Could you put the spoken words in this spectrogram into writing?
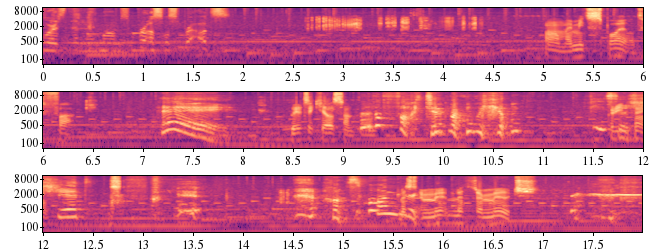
worse than my mom's Brussels sprouts. Oh, my meat's spoiled. Fuck. Hey! We have to kill something. Who the fuck took my weekend? Piece What do you of think? shit. I was hungry. Mr. Mo- Mr. Mooch.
